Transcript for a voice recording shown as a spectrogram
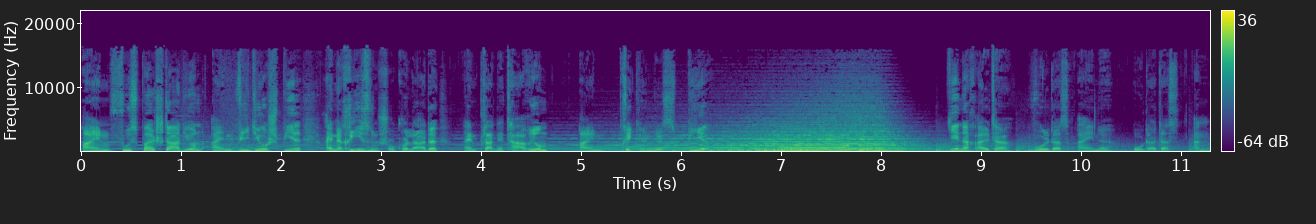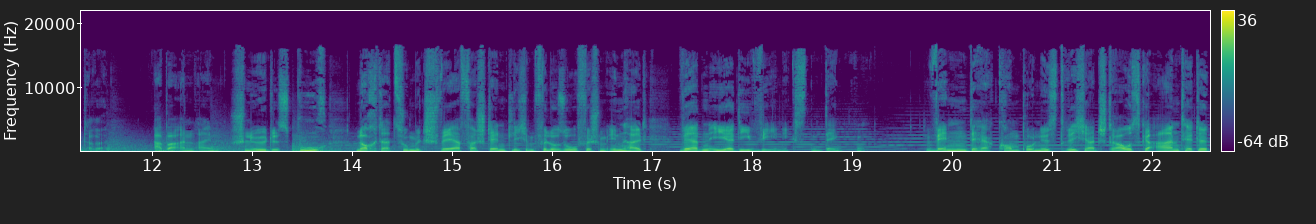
ein Fußballstadion, ein Videospiel, eine Riesenschokolade, ein Planetarium, ein prickelndes Bier? Je nach Alter wohl das eine oder das andere. Aber an ein schnödes Buch, noch dazu mit schwer verständlichem philosophischem Inhalt, werden eher die wenigsten denken. Wenn der Komponist Richard Strauss geahnt hätte,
